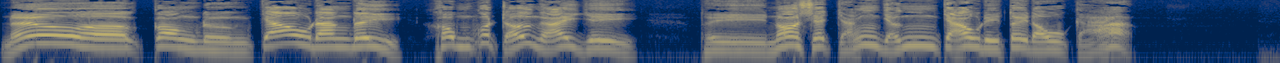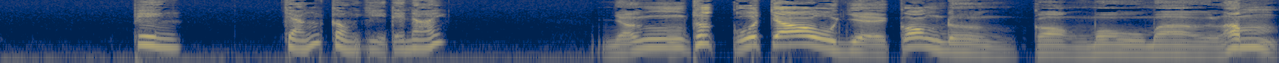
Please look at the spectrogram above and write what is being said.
Nếu uh, con đường cháu đang đi không có trở ngại gì, thì nó sẽ chẳng dẫn cháu đi tới đâu cả. Phiền chẳng còn gì để nói. Nhận thức của cháu về con đường còn mù mờ lắm.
